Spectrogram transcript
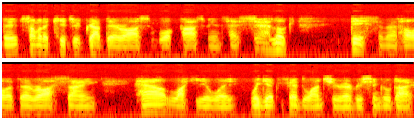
the, some of the kids would grab their rice and walk past me and say, "Sir, look, this," and they'd hold up their rice, saying, "How lucky are we? We get fed lunch here every single day."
